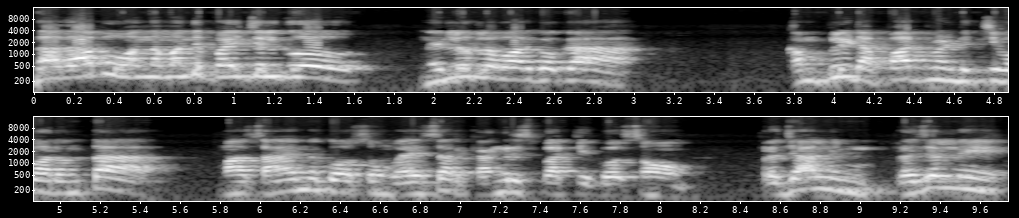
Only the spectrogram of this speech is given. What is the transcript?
దాదాపు వంద మంది పైచిలకు నెల్లూరులో వారికి ఒక కంప్లీట్ అపార్ట్మెంట్ ఇచ్చి వారంతా మా సాయం కోసం వైఎస్ఆర్ కాంగ్రెస్ పార్టీ కోసం ప్రజల్ని ప్రజల్ని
